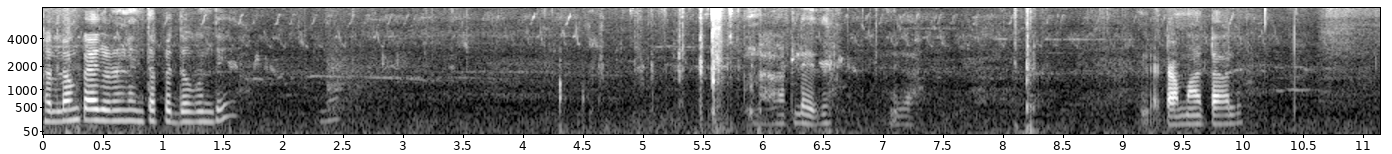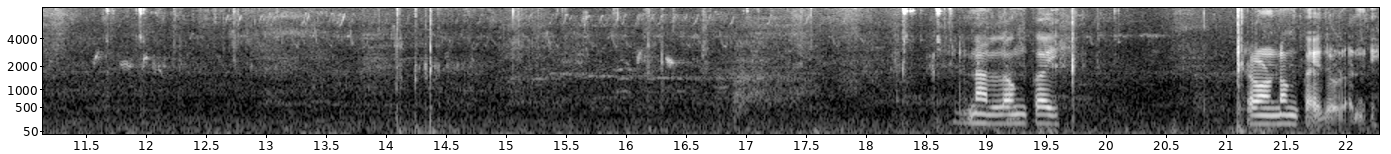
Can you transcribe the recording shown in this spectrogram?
తెల్ల వంకాయ చూడండి ఎంత పెద్దగా ఉంది రావట్లేదు. ఇలా ఇలా టమాటాలు. నల్ల వంకాయ రౌండ్ వంకాయ చూడండి.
